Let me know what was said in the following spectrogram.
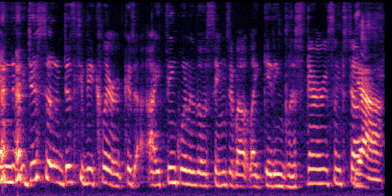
and just so just to be clear, because I think one of those things about like getting listeners and stuff, Yeah.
